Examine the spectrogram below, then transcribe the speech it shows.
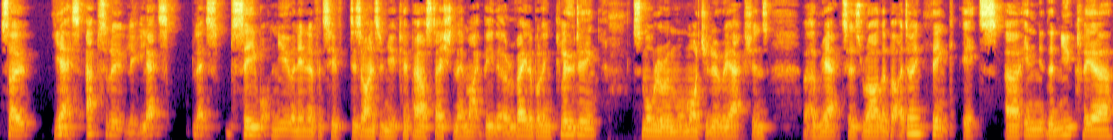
So yes, absolutely. Let's let's see what new and innovative designs of nuclear power station there might be that are available, including smaller and more modular reactions, uh, reactors rather. But I don't think it's uh, in the nuclear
